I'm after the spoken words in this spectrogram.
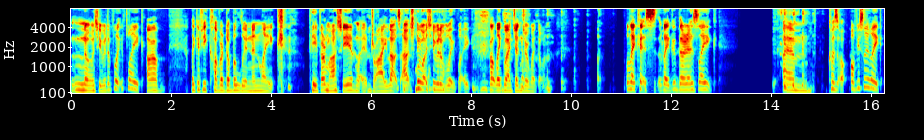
no, she would have looked like um, like if you covered a balloon in like paper mache and let it dry. That's actually what she would have looked like, but like with a ginger wig on. Like it's like there is like um because obviously like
